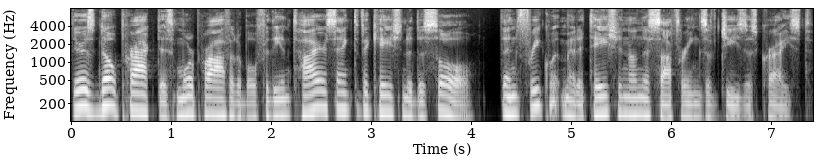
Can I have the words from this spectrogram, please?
there is no practice more profitable for the entire sanctification of the soul than frequent meditation on the sufferings of Jesus Christ.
